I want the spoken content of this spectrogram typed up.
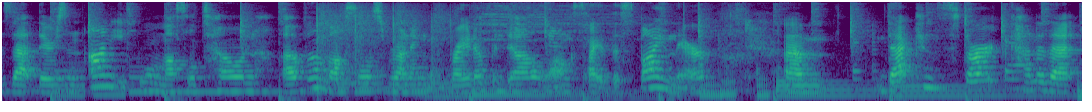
is that there's an unequal muscle tone of the muscles running right up and down alongside the spine there. Um, that can start kind of that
